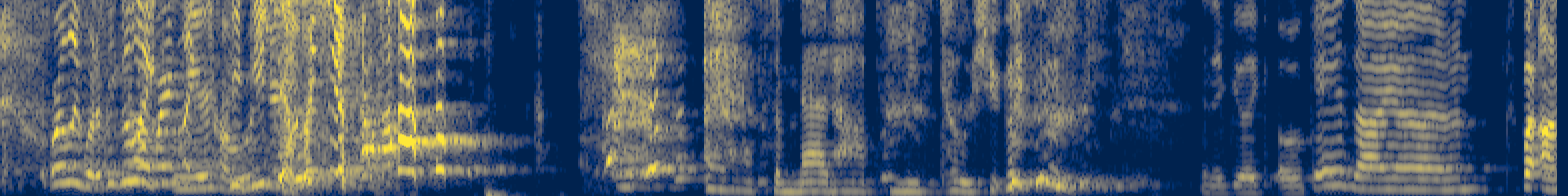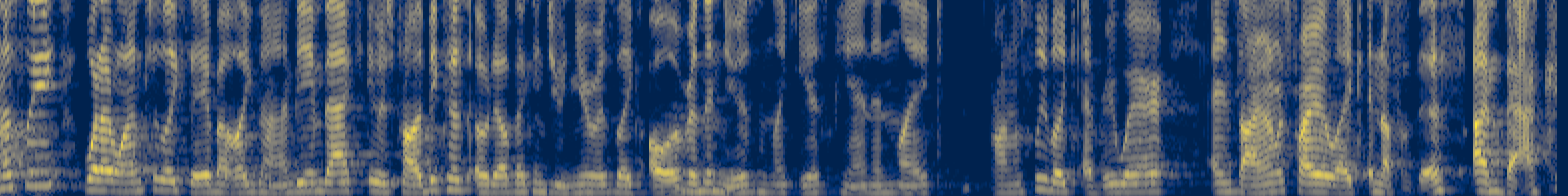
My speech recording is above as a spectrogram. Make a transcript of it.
Or like, what if he came out wearing like toe creepy shoes? toe shoes. I have some mad hops in these toe shoes. and they'd be like, okay, Zion. But honestly, what I wanted to like say about like Zion being back, it was probably because Odell Beckham Jr. was like all over mm-hmm. the news and like ESPN and like honestly like everywhere. And Zion was probably like, enough of this. I'm back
